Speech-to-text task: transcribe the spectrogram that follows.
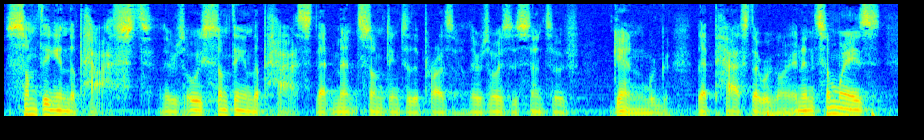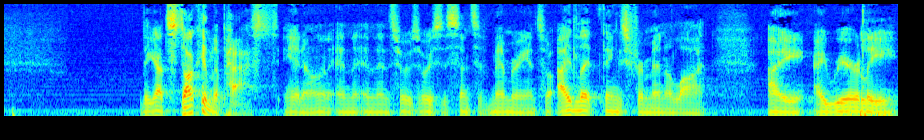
something in the past. There's always something in the past that meant something to the present. There's always a sense of again that past that we're going, and in some ways they got stuck in the past, you know, and, and then so there's always a sense of memory. And so I let things ferment a lot. I, I rarely,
